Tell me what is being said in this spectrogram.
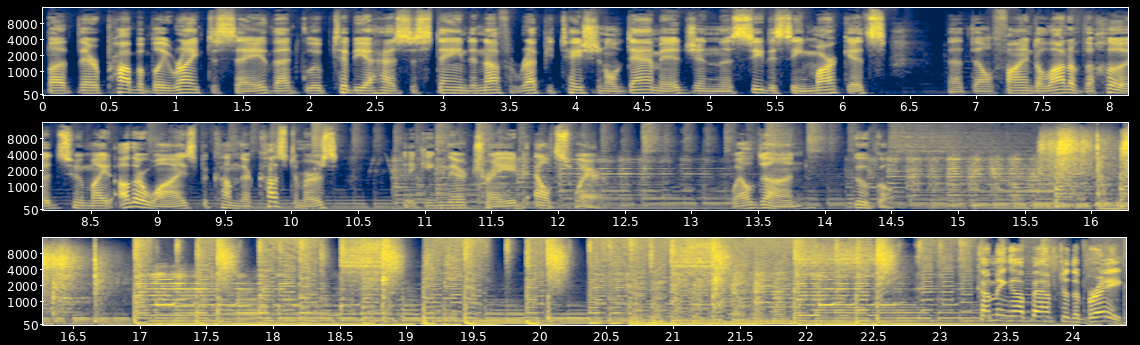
but they're probably right to say that Glupteba has sustained enough reputational damage in the C2C markets that they'll find a lot of the hoods who might otherwise become their customers taking their trade elsewhere. Well done, Google. Coming up after the break,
